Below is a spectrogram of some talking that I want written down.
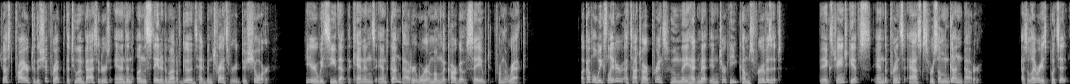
Just prior to the shipwreck, the two ambassadors and an unstated amount of goods had been transferred to shore here we see that the cannons and gunpowder were among the cargo saved from the wreck. A couple weeks later, a Tatar prince whom they had met in Turkey comes for a visit. They exchange gifts, and the prince asks for some gunpowder. As Olearius puts it,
